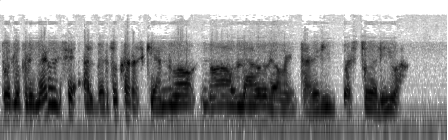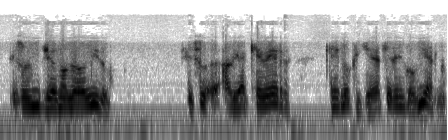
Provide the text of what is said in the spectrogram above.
Pues lo primero es que Alberto Carrasquilla no, no ha hablado de aumentar el impuesto del IVA. Eso yo no lo he oído. Eso habría que ver qué es lo que quiere hacer el gobierno.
